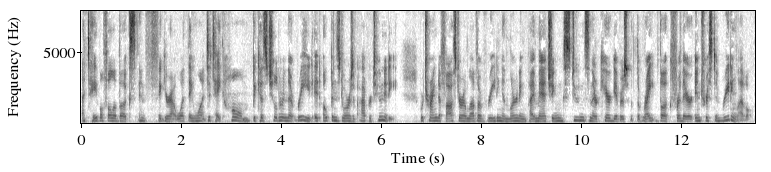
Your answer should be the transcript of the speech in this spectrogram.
a table full of books and figure out what they want to take home because children that read, it opens doors of opportunity. We're trying to foster a love of reading and learning by matching students and their caregivers with the right book for their interest and reading level.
